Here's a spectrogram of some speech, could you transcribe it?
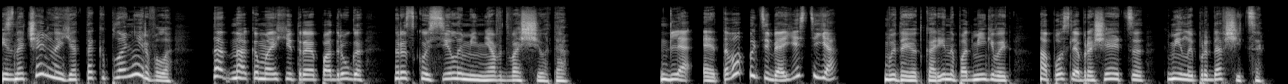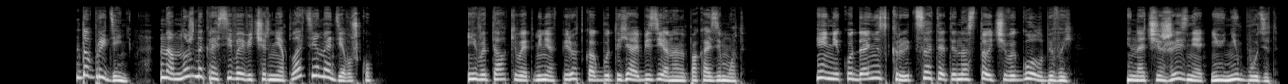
Изначально я так и планировала, Однако моя хитрая подруга раскусила меня в два счета. «Для этого у тебя есть я», выдает Карина, подмигивает, а после обращается к милой продавщице. «Добрый день, нам нужно красивое вечернее платье на девушку». И выталкивает меня вперед, как будто я обезьяна на показе мод. И никуда не скрыться от этой настойчивой голубевой, иначе жизни от нее не будет.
